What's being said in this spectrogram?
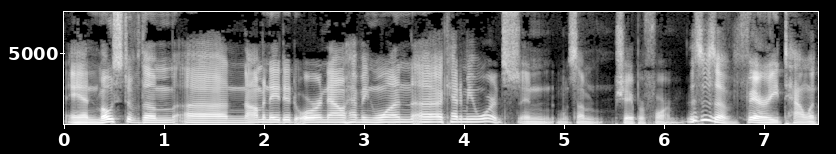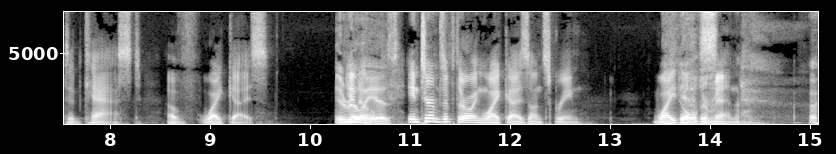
and most of them uh, nominated or now having won uh, Academy Awards in some shape or form. This is a very talented cast of white guys. It really know, is. In terms of throwing white guys on screen, white older men.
